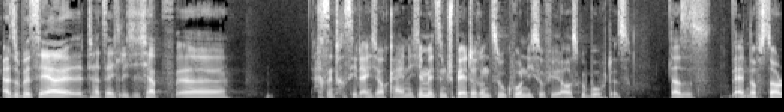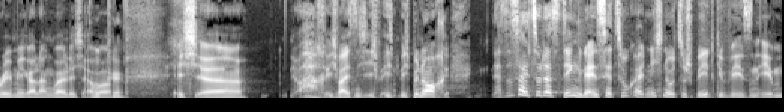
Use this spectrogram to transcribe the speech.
also bisher tatsächlich, ich habe, äh, ach, es interessiert eigentlich auch keinen. Ich nehme jetzt einen späteren Zug, wo nicht so viel ausgebucht ist. Das ist End of Story, mega langweilig, aber Okay. ich, äh, ach, ich weiß nicht, ich, ich, ich bin auch, das ist halt so das Ding, da ist der Zug halt nicht nur zu spät gewesen eben,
